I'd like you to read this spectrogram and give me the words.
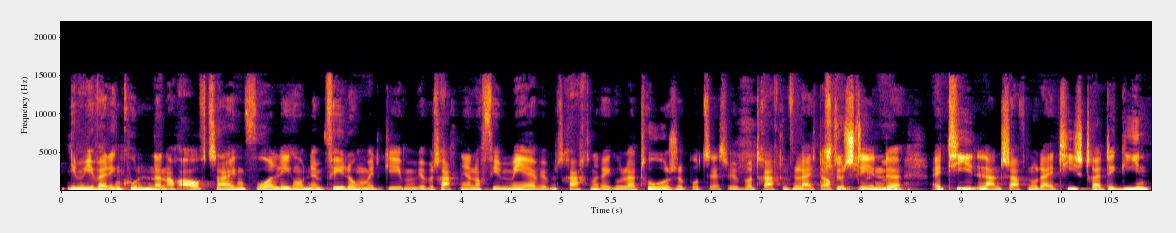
dem jeweiligen Kunden dann auch aufzeigen, vorlegen und eine Empfehlung mitgeben. Wir betrachten ja noch viel mehr. Wir betrachten regulatorische Prozesse. Wir betrachten vielleicht auch Stimmt. bestehende mhm. IT-Landschaften oder IT-Strategien,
